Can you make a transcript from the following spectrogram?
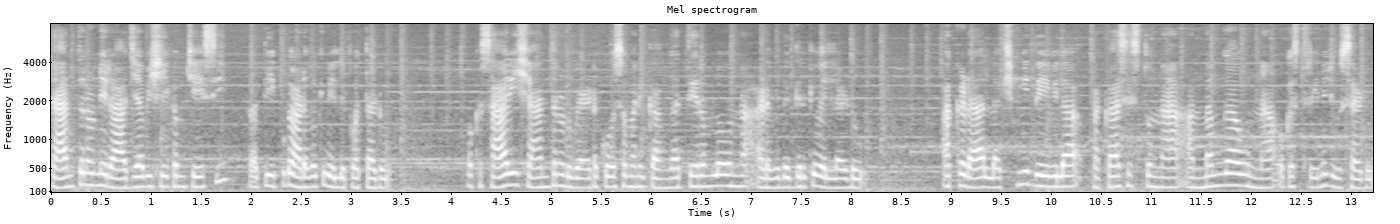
శాంతనుడిని రాజ్యాభిషేకం చేసి ప్రతీపుడు అడవికి వెళ్ళిపోతాడు. ఒకసారి శాంతనుడు వేట కోసమని గంగా తీరంలో ఉన్న అడవి దగ్గరికి వెళ్ళాడు. అక్కడ లక్ష్మీదేవిలా ప్రకాశిస్తున్న అందంగా ఉన్న ఒక స్త్రీని చూశాడు.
